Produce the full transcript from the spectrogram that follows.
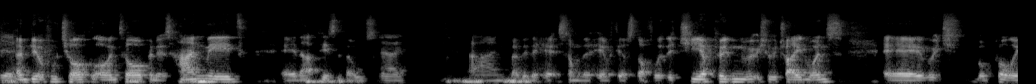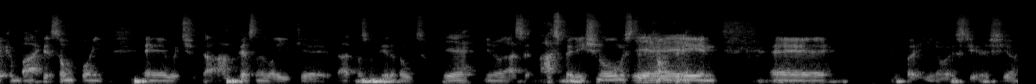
Yeah. and beautiful chocolate on top and it's handmade, uh, that pays the bills. Aye. And maybe they hit some of the healthier stuff like the chia pudding, which we tried once, uh, which will probably come back at some point, uh, which I personally like. Uh, that doesn't pay the bills Yeah, you know that's aspirational almost to Yeah, the company and uh, but you know it's, it's your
